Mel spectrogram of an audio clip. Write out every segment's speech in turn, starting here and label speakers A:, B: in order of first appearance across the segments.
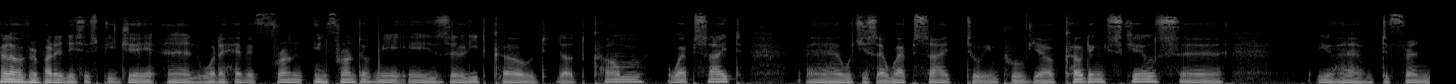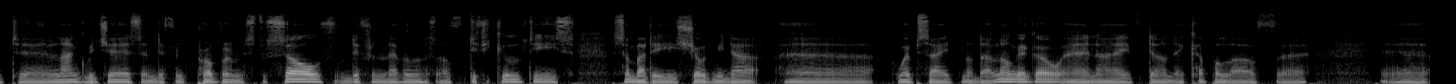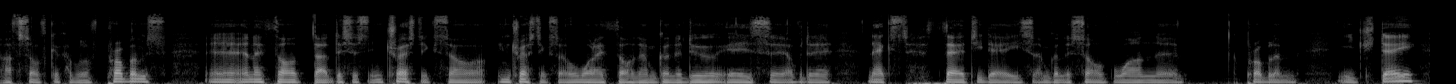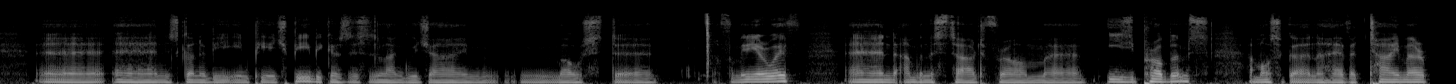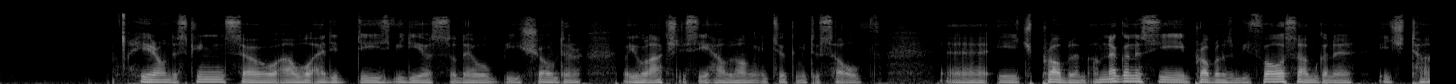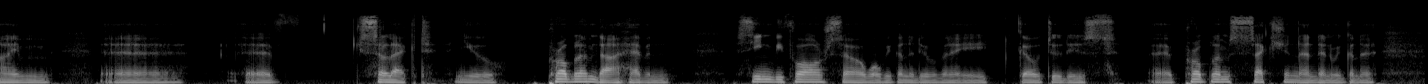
A: Hello everybody, this is PJ and what I have in front, in front of me is the leetcode.com website uh, which is a website to improve your coding skills. Uh, you have different uh, languages and different problems to solve, different levels of difficulties. Somebody showed me that uh, website not that long ago and I've done a couple of uh, I've solved a couple of problems, uh, and I thought that this is interesting. So interesting. So what I thought I'm gonna do is uh, over the next 30 days, I'm gonna solve one uh, problem each day. Uh, and it's going to be in PHP because this is the language I'm most uh, familiar with and I'm going to start from easy problems I'm also going to have a timer here on the screen so I will edit these videos so they will be shorter but you will actually see how long it took me to solve uh, each problem. I'm not gonna see problems before so I'm gonna each time uh, uh, select new problem that I haven't seen before. So what we're gonna do we're gonna go to this uh, problems section and then we're gonna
